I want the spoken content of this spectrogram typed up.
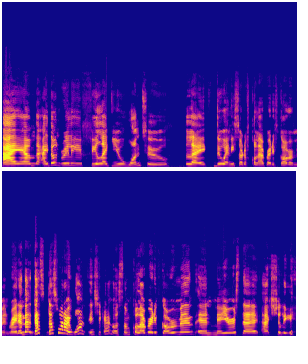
I am I don't really feel like you want to like do any sort of collaborative government right? And that, that's that's what i want in chicago some collaborative government and mayors that actually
